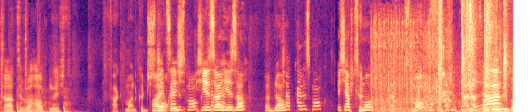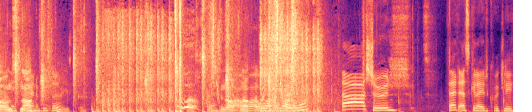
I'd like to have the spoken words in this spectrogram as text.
Gerade überhaupt nicht. Fuck, man. Könnt Oh, ihr jetzt smoken? sehe keine ich. Smoke, Hier ist er, hier ist er. Bei Blau. Ich hab keine Smoke. Ich hab Ich Smoke. Smoke? Ich hab eine Pistole. Einer von Ja. denen über Ah, uns noch. Oh, Ich bin auch noch, aber ich. Ah, schön. That escalated quickly.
